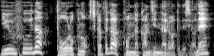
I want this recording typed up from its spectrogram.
いう風な登録の仕方がこんな感じになるわけですよね。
